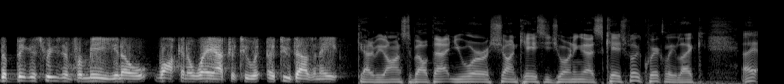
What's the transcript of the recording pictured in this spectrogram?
the biggest reason for me, you know, walking away after two, uh, 2008. Got to be honest about that. And you were Sean Casey joining us. Case, really quickly, like I,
